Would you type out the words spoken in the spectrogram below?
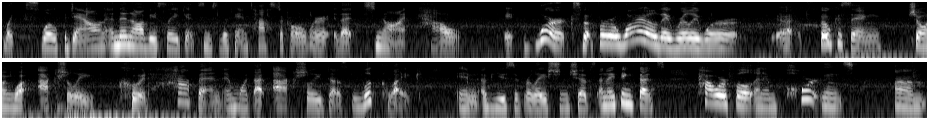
like slope down, and then obviously it gets into the fantastical where that's not how it works. But for a while, they really were uh, focusing, showing what actually could happen and what that actually does look like in abusive relationships. And I think that's powerful and important. Um,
